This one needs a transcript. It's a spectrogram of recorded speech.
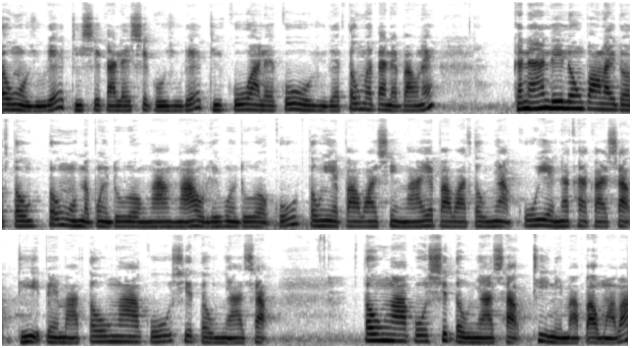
3ကိုယူတယ်ဒီ8ကလည်း8ကိုယူတယ်ဒီ9ကလည်း9ကိုယူတယ်3မသက်နဲ့ပေါင်းတယ် ကနန်းလေးလုံးပေါင်းလိုက်တော့3 3ကို2ပွင့်တိုးတော့5 5ကို4ပွင့်တိုးတော့9 3ရဲ့ပါဝါရှင်း5ရဲ့ပါဝါ3ည9ရဲ့နက်ခတ်က6ဒီအပင်မှာ3 5 9 8 3ည6 35983ည6ထိနေမှာပေါက်မှာပါ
